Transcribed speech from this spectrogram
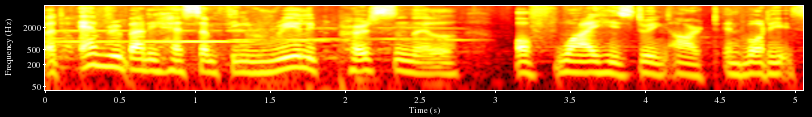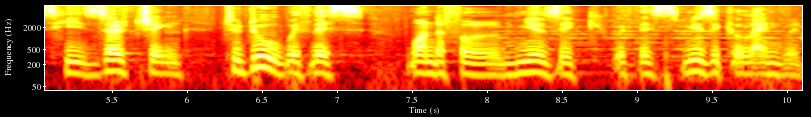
but everybody has something really personal of why he's doing art and what he's, he's searching to do with this wonderful music, with this musical language.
